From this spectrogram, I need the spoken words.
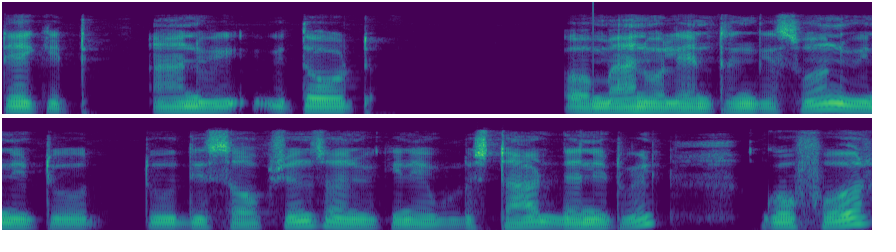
take it. And we without uh, manually entering this one we need to do these options and we can able to start. Then it will go for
